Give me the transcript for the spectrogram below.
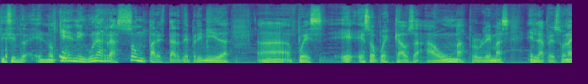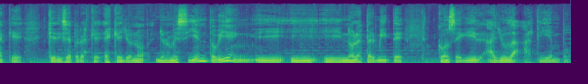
diciendo, eh, no tiene ninguna razón para estar deprimida. Ah, pues e, eso pues causa aún más problemas en la persona que, que, dice, pero es que, es que yo, no, yo no me siento bien y, y no les permite conseguir ayuda a tiempo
